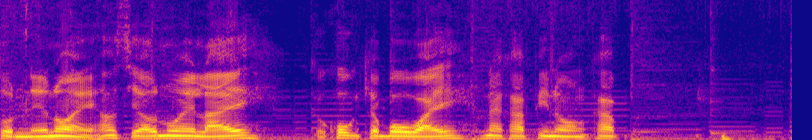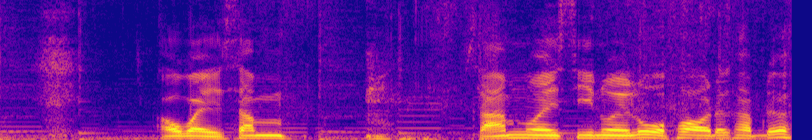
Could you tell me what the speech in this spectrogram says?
ต้นน้อยๆเขาเสียเอาหน่วยไหลายก็คงจะบ่ไหวนะครับ พี่น้องครับ เอาไว้ซ้ำ สามหน่วยสี่หน่วยโล่พ่อเด้อครับเด้อ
